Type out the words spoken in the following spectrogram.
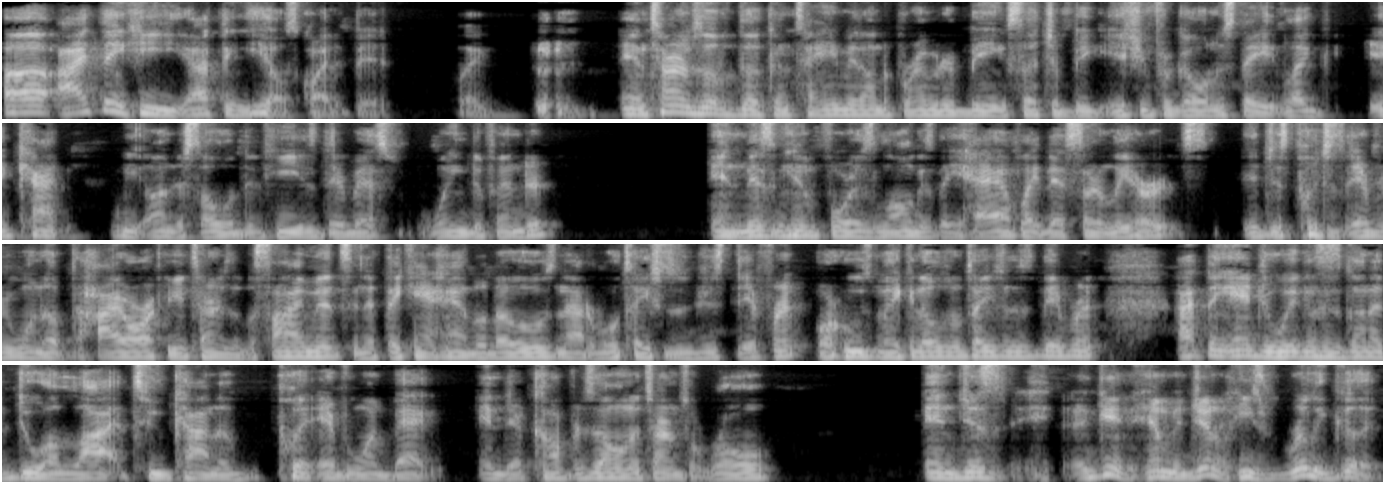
Uh, I think he, I think he helps quite a bit. Like in terms of the containment on the perimeter being such a big issue for Golden State, like it can't be undersold that he is their best wing defender. And missing him for as long as they have, like that certainly hurts. It just pushes everyone up the hierarchy in terms of assignments. And if they can't handle those, now the rotations are just different, or who's making those rotations is different. I think Andrew Wiggins is going to do a lot to kind of put everyone back in their comfort zone in terms of role and just again, him in general, he's really good.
